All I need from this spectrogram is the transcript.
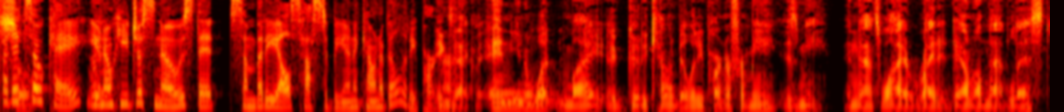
But so, it's okay. You know, he just knows that somebody else has to be an accountability partner. Exactly. And you know what? My a good accountability partner for me is me. And that's why I write it down on that list.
